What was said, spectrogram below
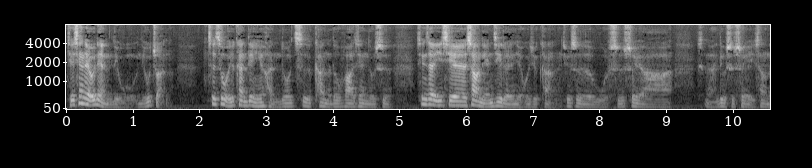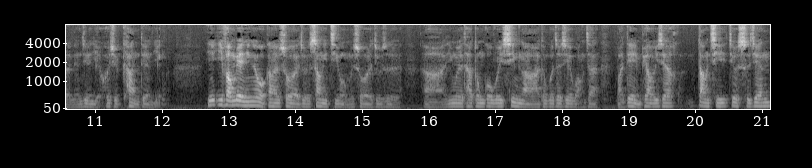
其实现在有点扭扭转了。这次我去看电影，很多次看的都发现都是现在一些上年纪的人也会去看，就是五十岁啊、呃六十岁以上的年纪人也会去看电影。一一方面，因为我刚才说了，就是上一集我们说了，就是啊、因为他通过微信啊，通过这些网站，把电影票一些档期就时间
